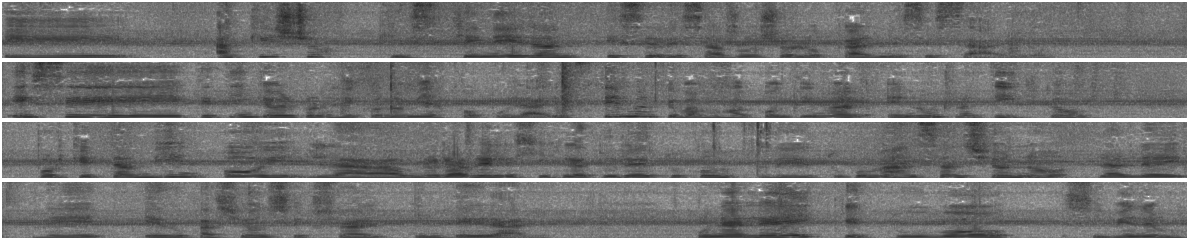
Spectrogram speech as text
eh, aquellos que generan ese desarrollo local necesario. Ese que tiene que ver con las economías populares, tema que vamos a continuar en un ratito, porque también hoy la Honorable Legislatura de Tucumán, sancionó la Ley de Educación Sexual Integral. Una ley que tuvo, si bien hemos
